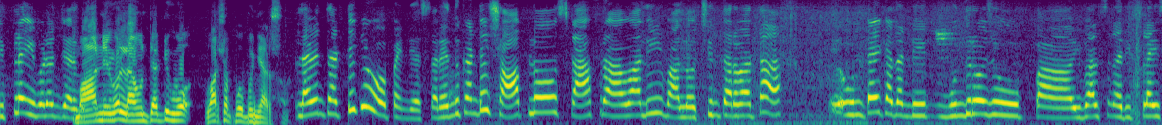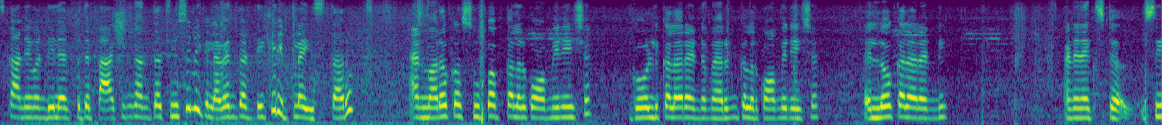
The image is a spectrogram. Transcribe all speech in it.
రిప్లై ఇవ్వడం జరుగుతుంది. మార్నింగ్ లెవెన్ థర్టీకి వాట్సాప్ ఓపెన్ చేస్తాం. లెవెన్ థర్టీకి ఓపెన్ చేస్తారు. ఎందుకంటే షాప్లో స్టాఫ్ రావాలి వాళ్ళు వచ్చిన తర్వాత ఉంటాయి కదండి. ముందు రోజు ఇవ్వాల్సిన రిప్లైస్ కానివ్వండి లేకపోతే ప్యాకింగ్ అంతా చూసి మీకు లెవెన్ థర్టీకి రిప్లై ఇస్తారు. అండ్ మరొక super colour combination gold colour and maroon colour combination yellow colour అండి. And next sea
